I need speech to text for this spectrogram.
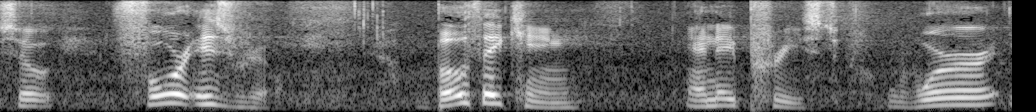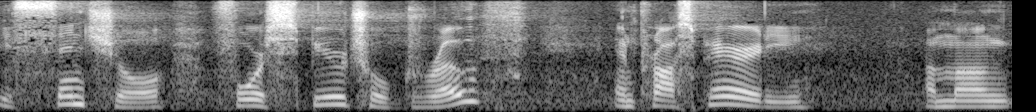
So, for Israel, both a king and a priest were essential for spiritual growth and prosperity among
